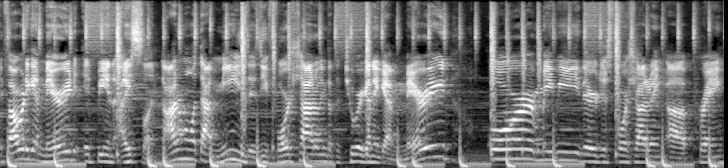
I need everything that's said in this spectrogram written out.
if I were to get married, it'd be in Iceland. I don't know what that means. Is he foreshadowing that the two are gonna get married? Or maybe they're just foreshadowing a prank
